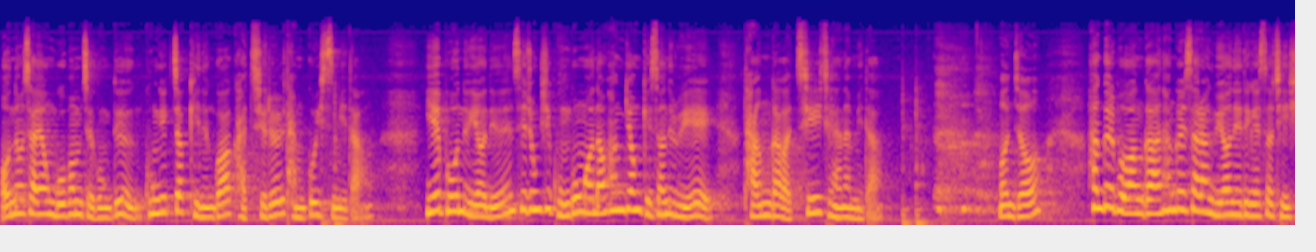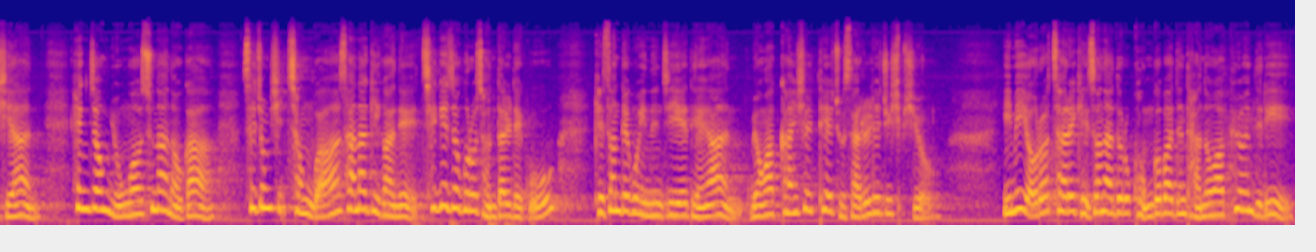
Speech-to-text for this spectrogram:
언어 사용 모범 제공 등 공익적 기능과 가치를 담고 있습니다. 이에 본 의원은 세종시 공공언어 환경 개선을 위해 다음과 같이 제안합니다. 먼저 한글보안관 한글사랑위원회 등에서 제시한 행정용어 순환어가 세종시청과 산하기관에 체계적으로 전달되고 개선되고 있는지에 대한 명확한 실태 조사를 해주십시오. 이미 여러 차례 개선하도록 권고받은 단어와 표현들이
